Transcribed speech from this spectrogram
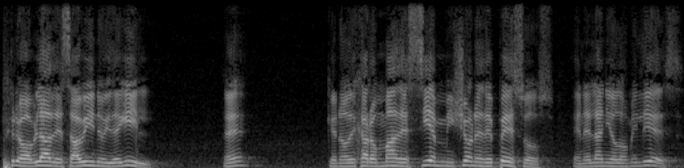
pero hablas de Sabino y de Gil, ¿eh? que nos dejaron más de 100 millones de pesos en el año 2010.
